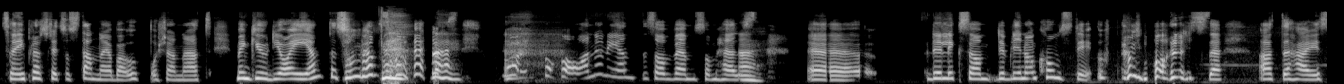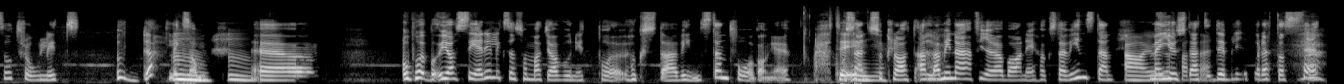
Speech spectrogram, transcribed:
sen plötsligt så stannar jag bara upp och känner att men gud, jag är inte som vem som helst. barnen är inte som vem som helst. Uh, det, liksom, det blir någon konstig uppenbarelse att det här är så otroligt udda. Liksom. Mm, mm. Uh, och på, jag ser det liksom som att jag har vunnit på högsta vinsten två gånger. Ah, det och sen är... såklart, alla mina fyra barn är högsta vinsten. Ja, men just att det blir på detta sätt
